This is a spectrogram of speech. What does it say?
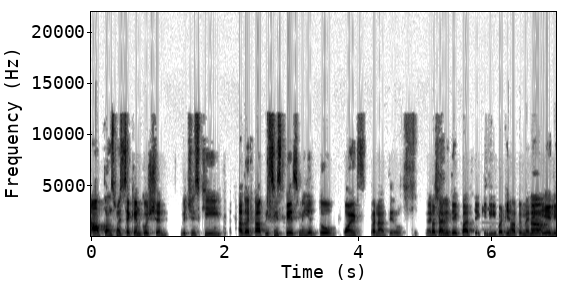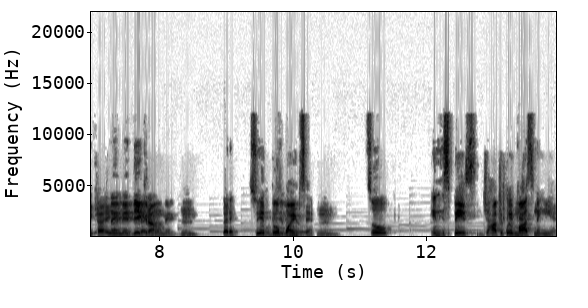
now comes my second question which is कि अगर आप इसी स्पेस में ये दो पॉइंट्स बनाते हो अच्छा। पता। नहीं देख पाते कि नहीं बट यहाँ पे मैंने हाँ, ए लिखा है नहीं मैं देख रहा हूँ मैं हम्म, करेक्ट सो ये दो पॉइंट्स हैं। हम्म, सो इन स्पेस जहाँ पे कोई मास नहीं है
